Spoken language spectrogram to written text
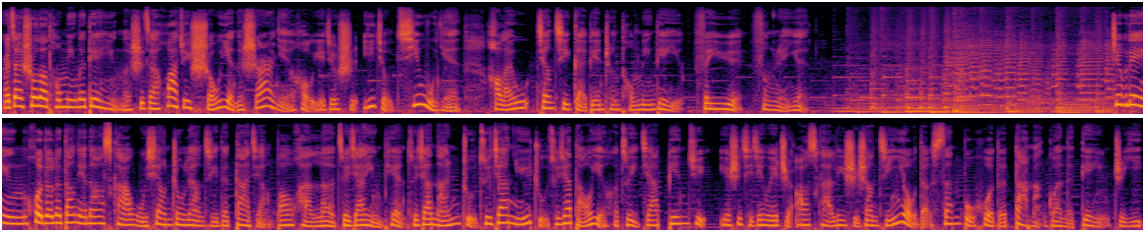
而在说到同名的电影呢，是在话剧首演的十二年后，也就是一九七五年，好莱坞将其改编成同名电影《飞越疯人院》。这部电影获得了当年的奥斯卡五项重量级的大奖，包含了最佳影片、最佳男主、最佳女主、最佳导演和最佳编剧，也是迄今为止奥斯卡历史上仅有的三部获得大满贯的电影之一。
